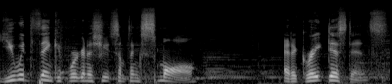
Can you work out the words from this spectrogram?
You would think if we're going to shoot something small at a great distance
